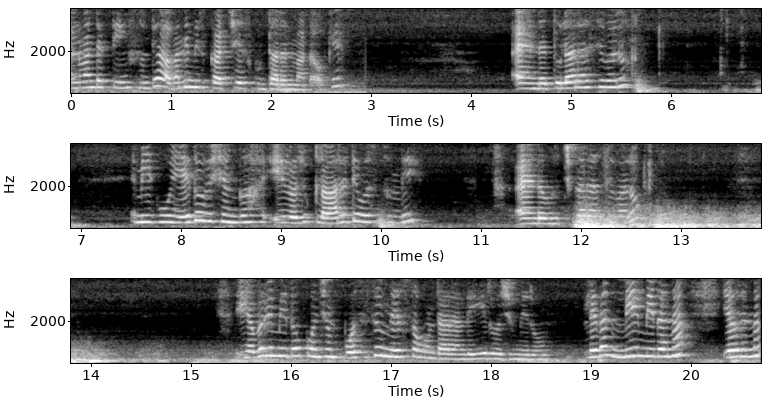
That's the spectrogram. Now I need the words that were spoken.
అన్వాంటెడ్ థింగ్స్ ఉంటే అవన్నీ మీరు కట్ చేసుకుంటారనమాట ఓకే అండ్ తులారాశి వారు మీకు ఏదో విషయంగా ఈరోజు క్లారిటీ వస్తుంది. అండ్ వృచ్చిక రాశి వారు ఎవరి మీద కొంచెం పొసిసివ్నెస్తో ఉంటారండి ఈరోజు మీరు. లేదా మీ మీదైనా ఎవరైనా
